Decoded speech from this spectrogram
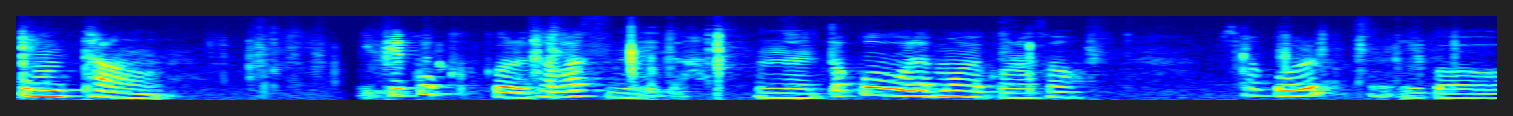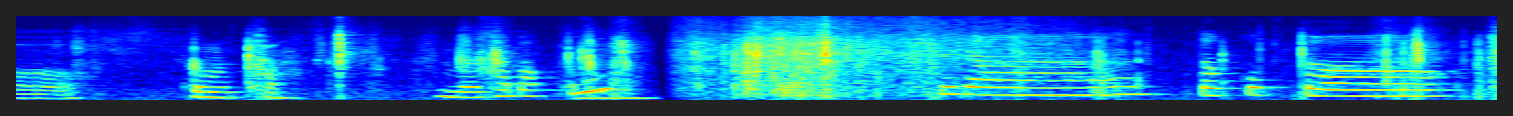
곰탕. 이 피코크 거를 사봤습니다. 오늘 떡국을 해먹을 거라서 사골, 이거 곰탕 한번 사봤고 짜잔! 떡국떡.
